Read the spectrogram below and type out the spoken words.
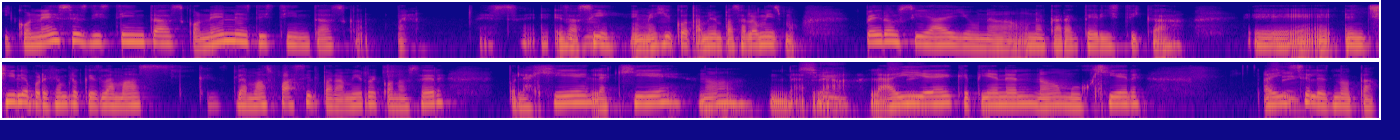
y con S distintas, con N distintas. Con, bueno, es, es así. En. México también pasa lo mismo. Pero sí hay una, una característica. eh, en Chile, por ejemplo, que es la más, que es la más fácil para mí reconocer, la G, la Q, ¿no? La, Sí, la, la sí. IE que tienen, ¿no? Mujer. Ahí Sí. se les nota.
